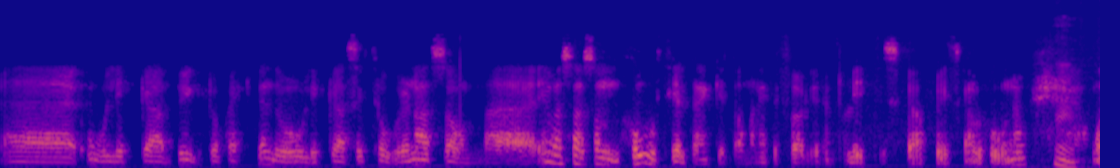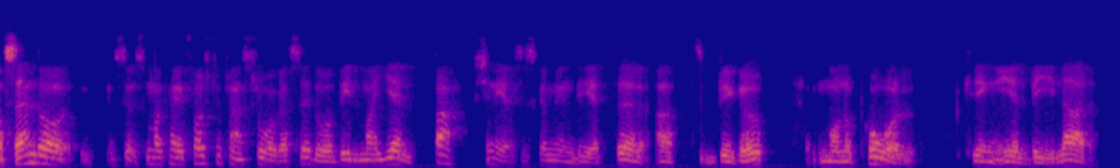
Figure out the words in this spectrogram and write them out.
eh, olika byggprojekten, då, olika sektorerna som, eh, som, som hot helt enkelt om man inte följer den politiska, politiska ambitionen. Mm. Och sen då, så, så, man kan ju först och främst fråga sig då, vill man hjälpa kinesiska myndigheter att bygga upp monopol kring elbilar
